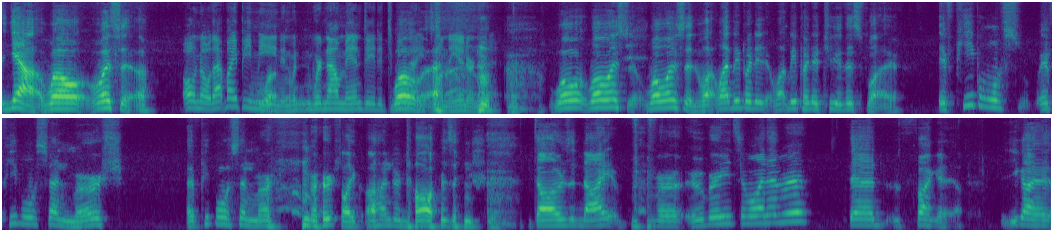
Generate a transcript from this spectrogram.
Yeah. Well, what's it? uh, Oh no, that might be Wha- mean, and we're- we're now mandated to be Well, nice on the internet. well, well, listen, well, listen. What, let me put it. Let me put it to you this way: if people, if people send merch, if people send mer- merch like a hundred dollars and dollars a night for Uber Eats or whatever, then fuck it. You guys,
